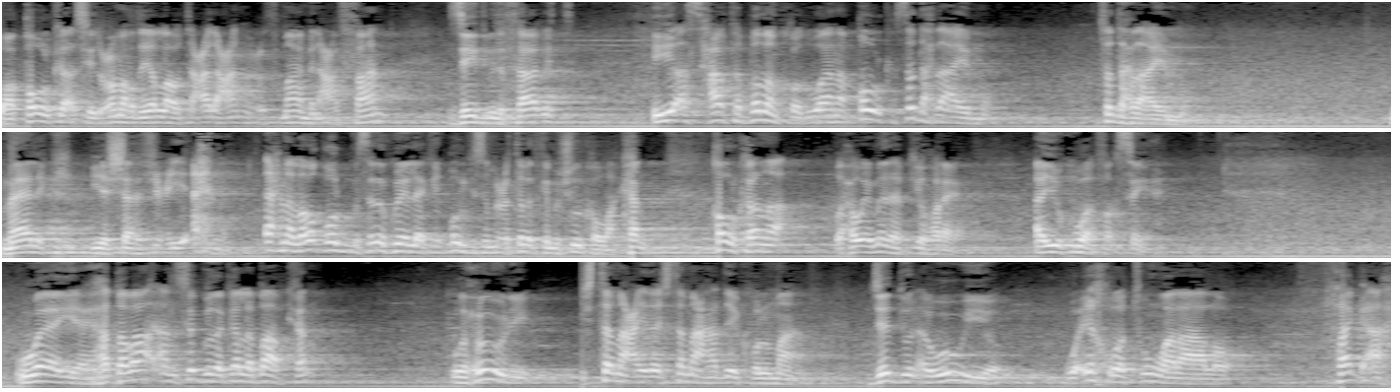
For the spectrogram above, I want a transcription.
waa qowlka sayd cumar radi allahu tacala canhu cuثmaan bin cafaan zayd bin haabit iyo asxaabta badankood waana qowlka saddexda aimo saddexda aimo maalik iyo shaafici iyo axmed. Axmed laba qowl bu maslada ku le laakiin qowlkiisa muctamadka mashhuurka waa kan. Qowl kalena waxa wey madhabkii hore ayuu ku waafaqsan yahay. Waayahay haddaba aan iska gudagalla baabkan wuxuu idhi ijtamaca ida ijtamaca hadday kulmaan jaddun awowiyo wa ikhwatun walaalo rag ah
